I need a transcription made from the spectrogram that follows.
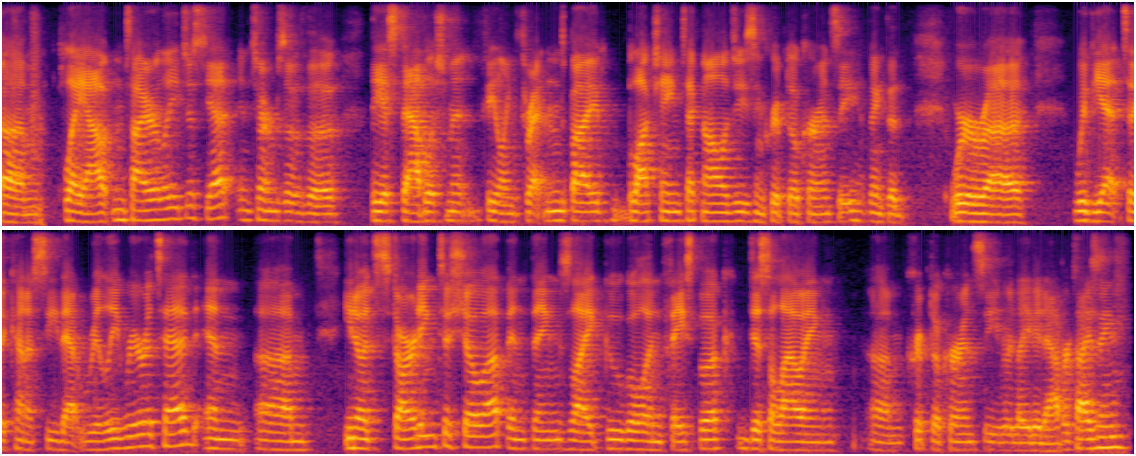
um, play out entirely just yet in terms of the the establishment feeling threatened by blockchain technologies and cryptocurrency. I think that we're uh, we've yet to kind of see that really rear its head, and um, you know it's starting to show up in things like Google and Facebook disallowing um, cryptocurrency related advertising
